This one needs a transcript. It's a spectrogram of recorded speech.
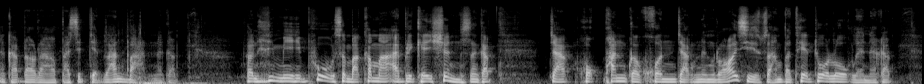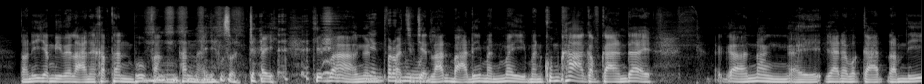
นะครับราวๆ87 ล้านบาทนะครับ ตอนนี้มีผู้สมัครเข้ามา applications นะครับ จาก 6,000 กว่าคนจาก 143 ประเทศทั่วโลกเลยนะครับ ตอนนี้ยังมีเวลานะครับท่านผู้ฟังท่านไหนยังสนใจ คิดว่าเงินยังประมูล87 ล้านบาทนี่มันไม่มันคุ้มค่ากับการได้การนั่งไอ้ยานอวกาศลำนี้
